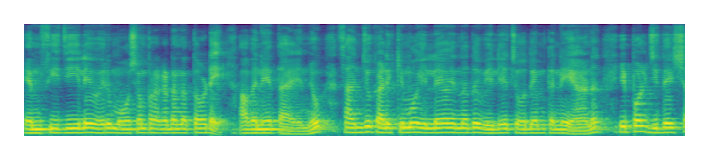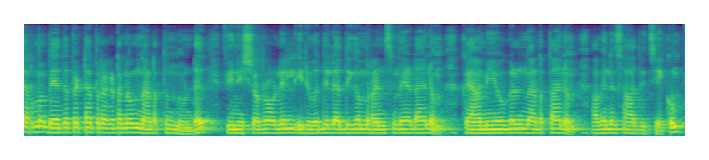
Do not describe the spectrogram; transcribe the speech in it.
എം സി ജിയിലെ ഒരു മോശം പ്രകടനത്തോടെ അവനെ തഴഞ്ഞു. സഞ്ജു കളിക്കുമോ ഇല്ലയോ എന്നത് വലിയ ചോദ്യം തന്നെയാണ്. ഇപ്പോൾ ജിതേഷ് ശർമ്മ ഭേദപ്പെട്ട പ്രകടനം നടത്തുന്നുണ്ട്. ഫിനിഷർ റോളിൽ ഇരുപതിലധികം റൺസ് നേടാനും കാമിയോകൾ നടത്താനും അവന് സാധിച്ചേക്കും.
